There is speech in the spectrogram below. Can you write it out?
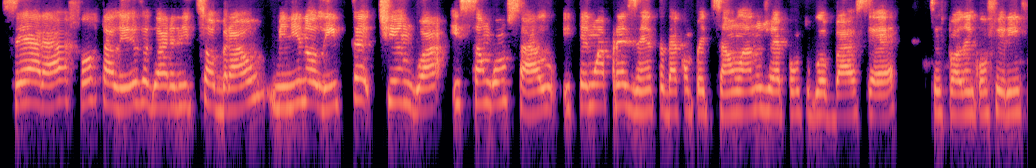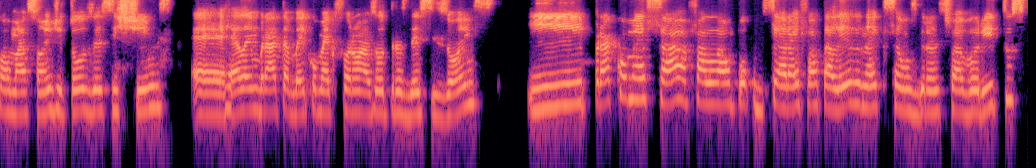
Ceará, Fortaleza, Guarani de Sobral, Menina Olímpica, Tianguá e São Gonçalo. E tem uma apresenta da competição lá no ge.globo.ce. Vocês podem conferir informações de todos esses times, é, relembrar também como é que foram as outras decisões. E para começar a falar um pouco de Ceará e Fortaleza, né, que são os grandes favoritos,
